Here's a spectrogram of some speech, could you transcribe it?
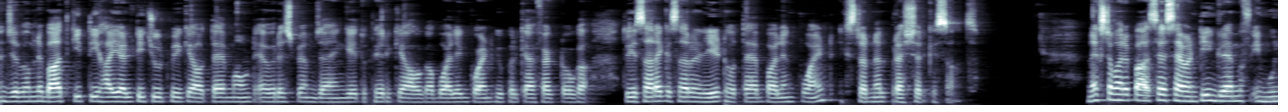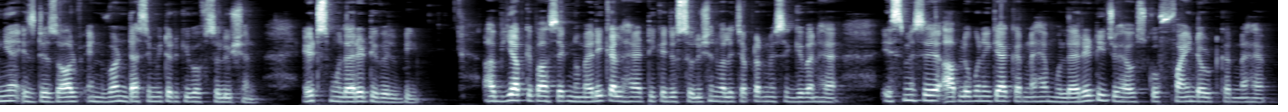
जब हमने बात की थी हाई अल्टीट्यूड पे क्या होता है माउंट एवरेस्ट पे हम जाएँगे तो फिर क्या होगा? बॉइलिंग पॉइंट के ऊपर क्या इफ़ेक्ट होगा? तो ये सारा के सारा रिलेट होता है बॉइलिंग पॉइंट एक्सटर्नल प्रेशर के साथ। नेक्स्ट हमारे पास है 17 gram of ammonia is dissolve in one decimetre cube of solution its molarity will be अब ये आपके पास एक नोमेरिकल है ठीक है जो सोल्यूशन वाले चैप्टर में से गिवन है। इसमें से आप लोगों ने क्या करना है? मोलरिटी जो है उसको फाइंड आउट करना है।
